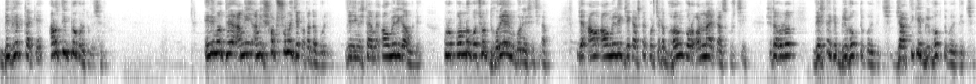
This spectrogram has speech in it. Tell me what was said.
বিভেদটাকে আরও তীব্র করে তুলেছেন। এরই মধ্যে আমি আমি সবসময় যে কথাটা বলি, যে জিনিসটা আমি আওয়ামী লীগ আমলে পুরো পনেরো বছর ধরে আমি বলে এসেছিলাম, যে আও- আওয়ামী লীগ যে কাজটা করছে এটা ভয়ঙ্কর, অন্যায় কাজ করছে, সেটা হলো দেশটাকে বিভক্ত করে দিচ্ছে, জাতিকে বিভক্ত করে দিচ্ছে।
